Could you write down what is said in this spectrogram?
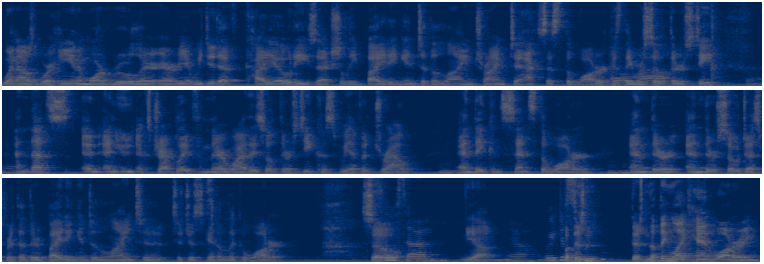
when I was working in a more rural area, we did have coyotes actually biting into the line trying to access the water because Oh, they were so thirsty. And and that's and and you extrapolate from there why are they so thirsty? Because we have a drought. Mm-hmm. and they can sense the water and they're and they're so desperate that they're biting into the line to to just get a lick of water. So so sad. yeah. Yeah, we just but there's there's nothing like hand watering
